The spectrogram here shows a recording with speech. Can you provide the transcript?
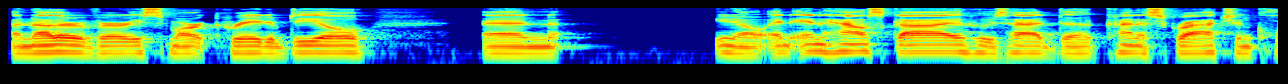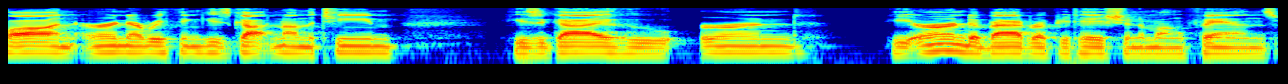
Another very smart, creative deal, and you know, an in-house guy who's had to kind of scratch and claw and earn everything he's gotten on the team. He's a guy who earned he earned a bad reputation among fans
